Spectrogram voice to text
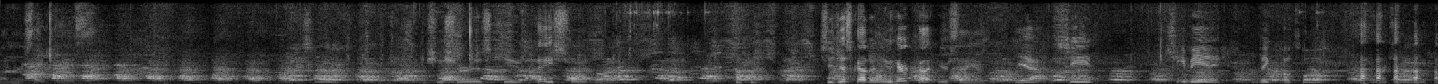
like her safe place. She sure is cute. Hey, sweetheart. She just got a new haircut, you're saying. Yeah, she she could be a big football over time.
